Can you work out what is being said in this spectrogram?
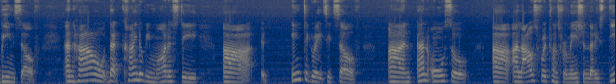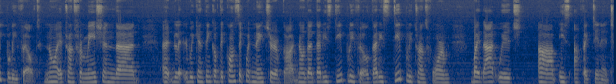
being self, and how that kind of immodesty uh, integrates itself, and and also uh, allows for a transformation that is deeply felt, no, a transformation that uh, we can think of the consequent nature of God, no, that that is deeply felt, that is deeply transformed by that which uh, is affecting it.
